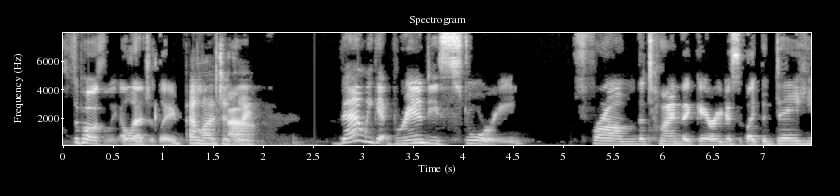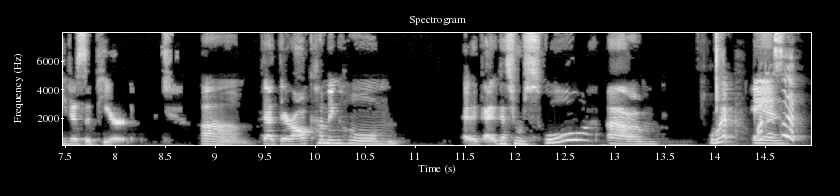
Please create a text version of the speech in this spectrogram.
supposedly, allegedly. Allegedly. Uh, then we get Brandy's story from the time that Gary just like the day he disappeared. Um, that they're all coming home, I I guess from school. Um, what is and- that?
